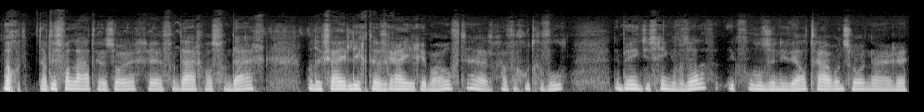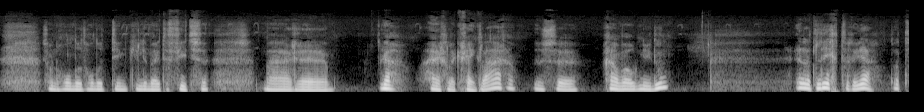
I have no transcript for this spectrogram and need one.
Maar goed, dat is van latere zorg. Uh, vandaag was vandaag. Wat ik zei, ligt er vrijer in mijn hoofd. Ja, dat gaf een goed gevoel. De beentjes gingen vanzelf. Ik voel ze nu wel trouwens hoor, naar uh, zo'n 100, 110 kilometer fietsen. Maar uh, ja, eigenlijk geen klagen. Dus gaan we ook niet doen. En dat lichter, ja, dat,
